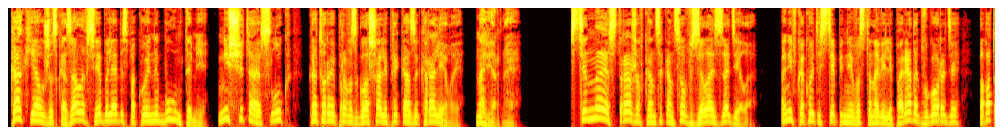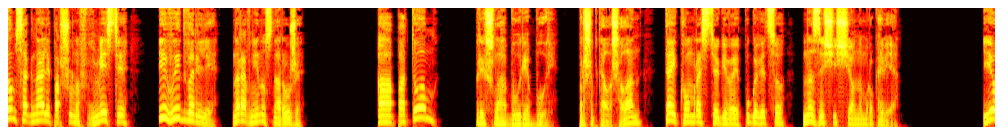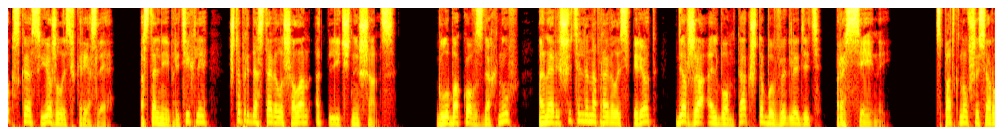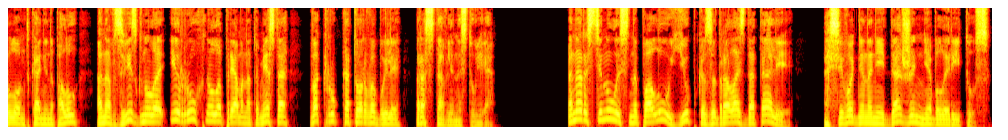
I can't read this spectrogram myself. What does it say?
Как я уже сказала, все были обеспокоены бунтами, не считая слуг, которые провозглашали приказы королевы, наверное. Стенная стража в конце концов взялась за дело. Они в какой-то степени восстановили порядок в городе, а потом согнали паршунов вместе и выдворили на равнину снаружи. А потом пришла буря-бурь, прошептала Шалан, тайком расстегивая пуговицу на защищенном рукаве. Йокска съежилась в кресле. Остальные притихли, что предоставило Шалан отличный шанс. Глубоко вздохнув, она решительно направилась вперед, держа альбом так, чтобы выглядеть рассеянной. Споткнувшись о рулон ткани на полу, она взвизгнула и рухнула прямо на то место, вокруг которого были расставлены стулья. Она растянулась на полу, юбка задралась до талии, а сегодня на ней даже не было рейтуз.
